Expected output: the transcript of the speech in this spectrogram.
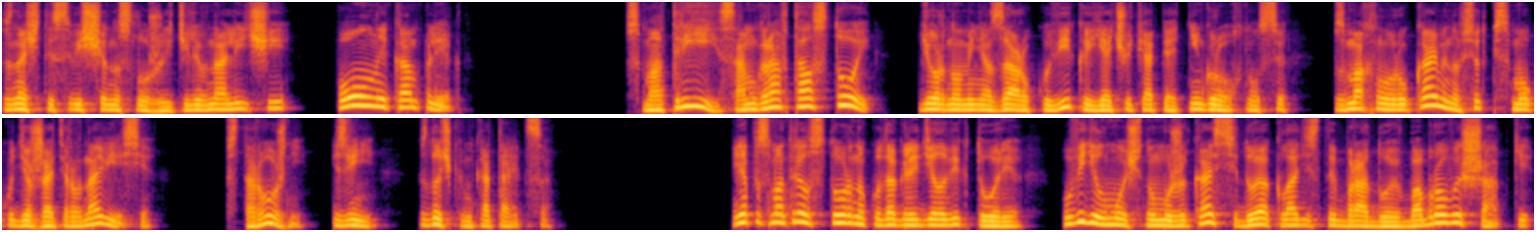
значит и священнослужители в наличии. Полный комплект. «Смотри, сам граф Толстой!» Дернул меня за руку Вика, и я чуть опять не грохнулся. Взмахнул руками, но все-таки смог удержать равновесие. «Осторожней. Извини. С дочками катается. Я посмотрел в сторону, куда глядела Виктория. Увидел мощного мужика с седой окладистой бородой в бобровой шапке.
